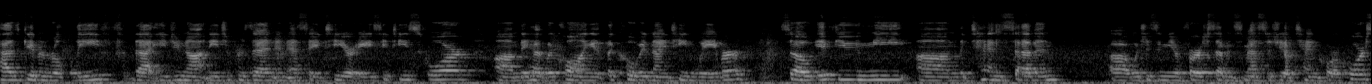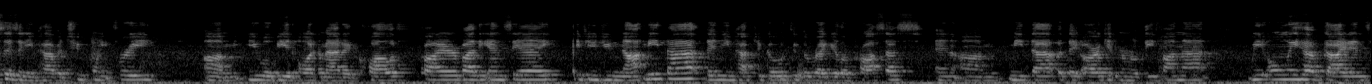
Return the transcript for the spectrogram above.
has given relief that you do not need to present an SAT or ACT score. Um, they have, they're calling it the COVID-19 waiver. So if you meet um, the 10-7, uh, which is in your first seven semesters, you have 10 core courses and you have a 2.3, um, you will be an automatic qualifier by the NCAA. If you do not meet that, then you have to go through the regular process and um, meet that, but they are giving relief on that. We only have guidance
